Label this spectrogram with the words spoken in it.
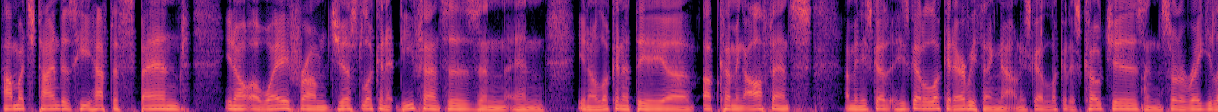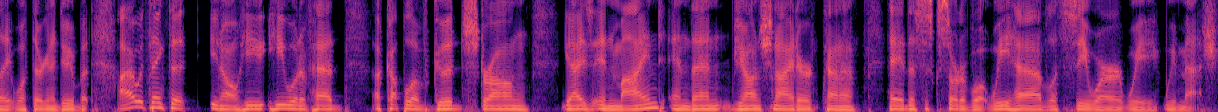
how much time does he have to spend, you know, away from just looking at defenses and and you know looking at the uh, upcoming offense. I mean, he's got he's got to look at everything now, and he's got to look at his coaches and sort of regulate what they're going to do. But I would think that you know, he he would have had a couple of good, strong guys in mind, and then John Schneider kind of, hey, this is sort of what we have. Let's see where we we mesh.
